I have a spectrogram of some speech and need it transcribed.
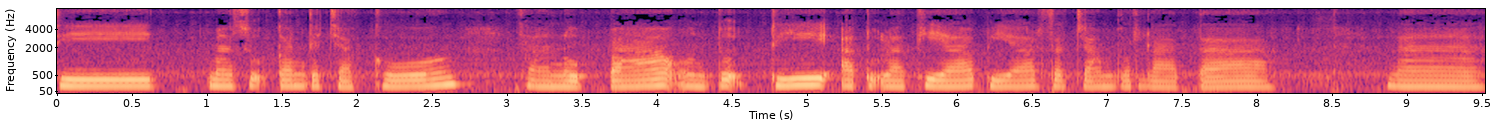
dimasukkan ke jagung, jangan lupa untuk diaduk lagi ya biar tercampur rata. Nah,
